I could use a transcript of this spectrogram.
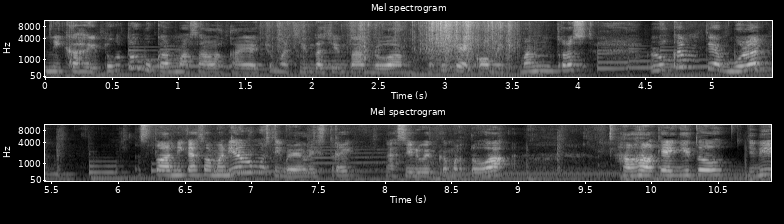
nikah itu tuh bukan masalah kayak cuma cinta-cintaan doang tapi kayak komitmen. Terus lu kan tiap bulan setelah nikah sama dia lu mesti bayar listrik ngasih duit ke mertua hal-hal kayak gitu. Jadi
